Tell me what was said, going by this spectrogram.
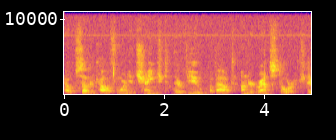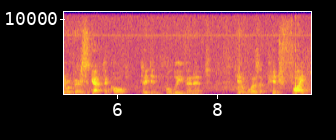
of Southern California changed their view about underground storage. They were very skeptical, they didn't believe in it. It was a pitch fight,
